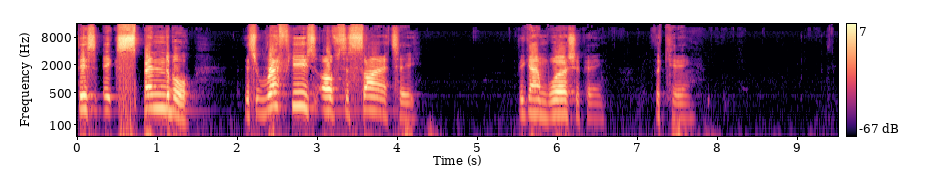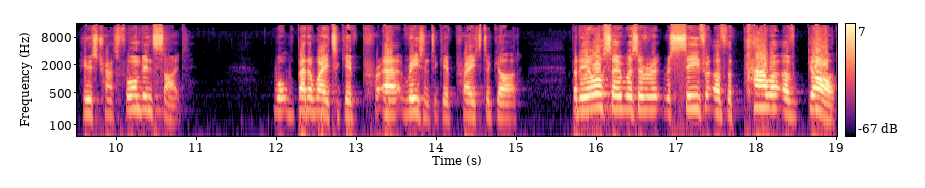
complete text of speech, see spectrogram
This expendable, this refuse of society began worshipping the king. He was transformed in sight. What better way to give uh, reason to give praise to God? But he also was a re- receiver of the power of God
